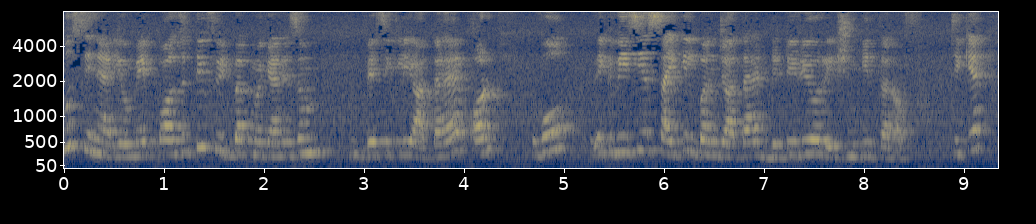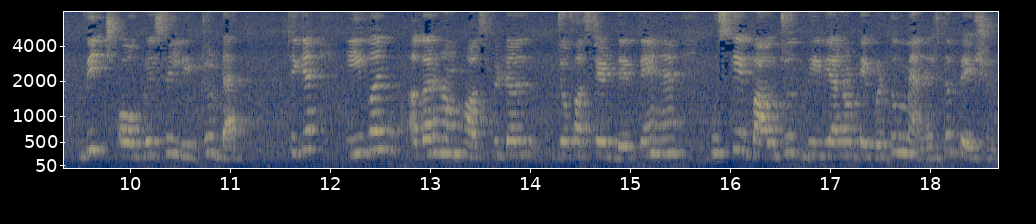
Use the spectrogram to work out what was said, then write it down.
उस सिनेरियो में पॉजिटिव फीडबैक मैकेनिज्म बेसिकली आता है और वो एक वीसीएस साइकिल बन जाता है डिटेरियोरेशन की तरफ़। ठीक है? Which obviously lead to death ठीक है? इवन अगर हम हॉस्पिटल जो फ़र्स्ट एड देते हैं, उसके बावजूद भी we are not able to manage the patient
